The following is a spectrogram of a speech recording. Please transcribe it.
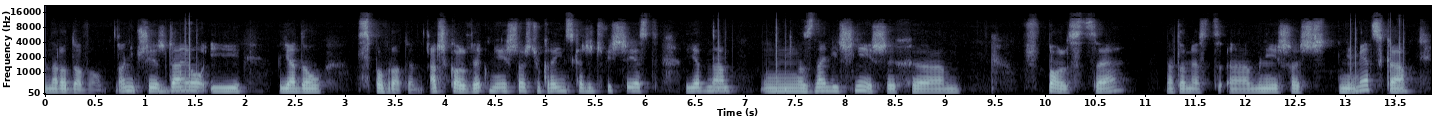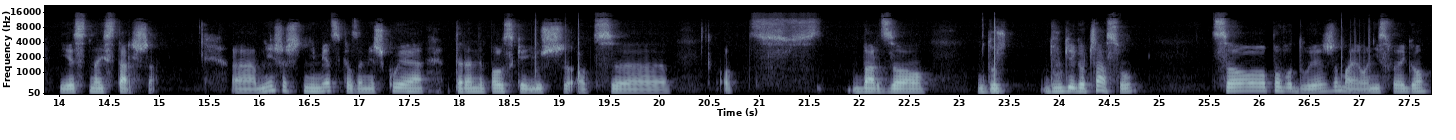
narodową. Oni przyjeżdżają i jadą z powrotem. Aczkolwiek mniejszość ukraińska rzeczywiście jest jedna z najliczniejszych w Polsce, natomiast mniejszość niemiecka jest najstarsza. Mniejszość niemiecka zamieszkuje tereny polskie już od, od bardzo długiego czasu, co powoduje, że mają oni swojego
